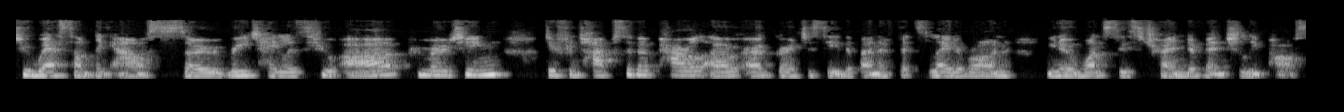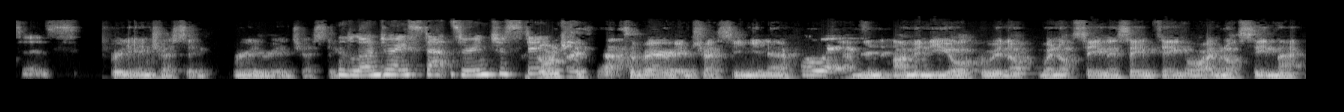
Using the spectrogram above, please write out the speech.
to wear something else. So, retailers who are promoting different types of apparel are, are going to see the benefits later on. You know, once this trend eventually passes really interesting. Really, really interesting. The lingerie stats are interesting. The lingerie stats are very interesting. You know, oh, I'm, in, I'm in New York, we're not we're not seeing the same thing, or I've not seen that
